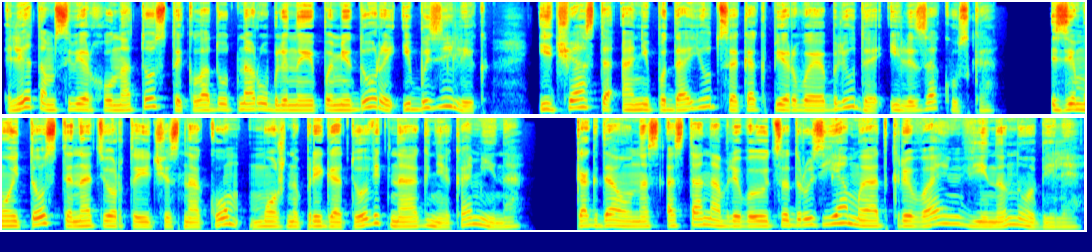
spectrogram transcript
Летом сверху на тосты кладут нарубленные помидоры и базилик, и часто они подаются как первое блюдо или закуска. Зимой тосты, натертые чесноком, можно приготовить на огне камина. Когда у нас останавливаются друзья, мы открываем вина Нобеля.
